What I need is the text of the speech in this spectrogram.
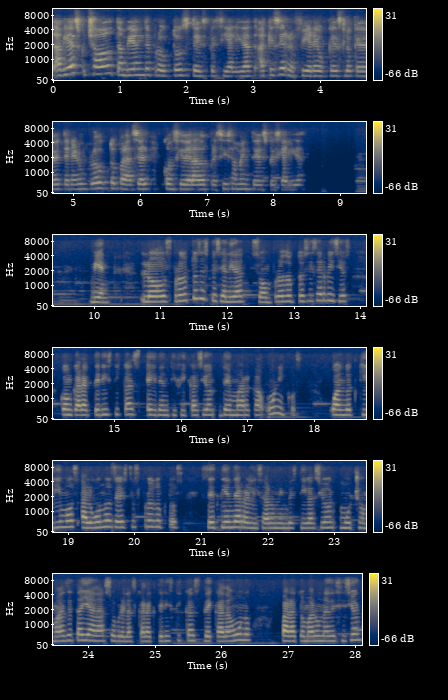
Había escuchado también de productos de especialidad. ¿A qué se refiere o qué es lo que debe tener un producto para ser considerado precisamente de especialidad? Bien, los productos de especialidad son productos y servicios con características e identificación de marca únicos. Cuando adquirimos algunos de estos productos, se tiende a realizar una investigación mucho más detallada sobre las características de cada uno para tomar una decisión,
